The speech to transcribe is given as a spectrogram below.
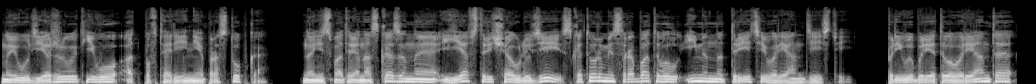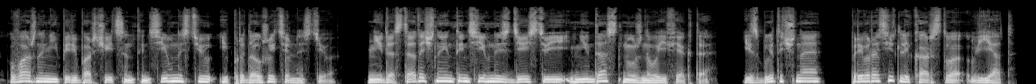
но и удерживает его от повторения проступка. Но несмотря на сказанное, я встречал людей, с которыми срабатывал именно третий вариант действий. При выборе этого варианта важно не переборщить с интенсивностью и продолжительностью. Недостаточная интенсивность действий не даст нужного эффекта. Избыточная превратит лекарство в яд.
